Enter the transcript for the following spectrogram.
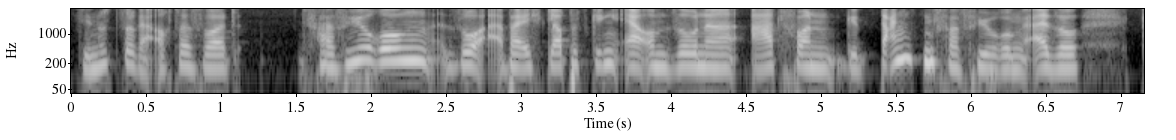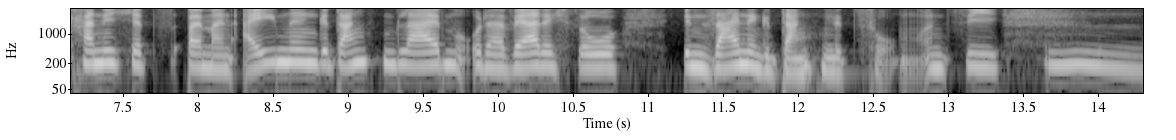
sie nutzt sogar auch das Wort Verführung, so, aber ich glaube, es ging eher um so eine Art von Gedankenverführung. Also kann ich jetzt bei meinen eigenen Gedanken bleiben oder werde ich so in seine Gedanken gezogen? Und sie mm.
